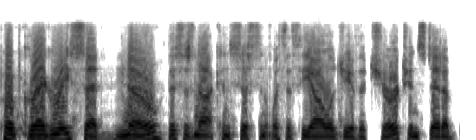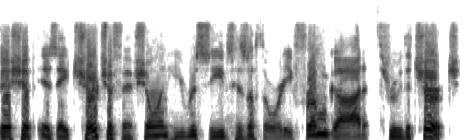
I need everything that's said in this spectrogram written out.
Pope Gregory said, no, this is not consistent with the theology of the church. Instead, a bishop is a church official and he receives his authority from God through the church.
